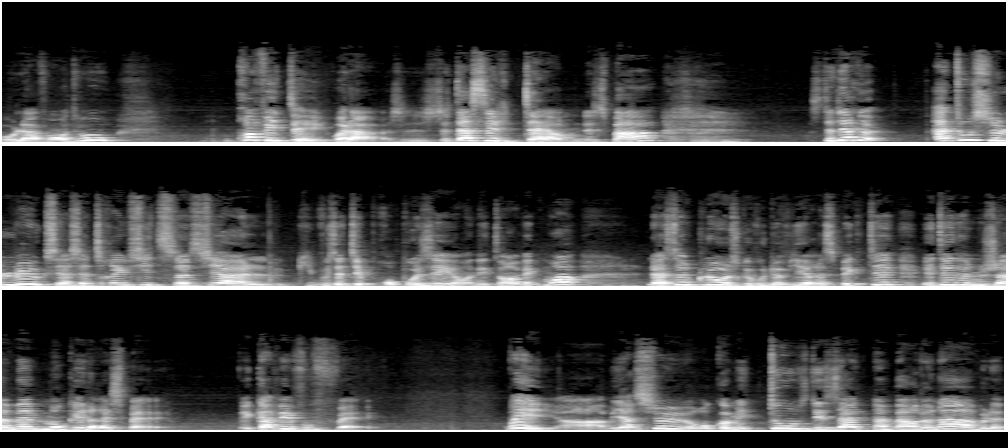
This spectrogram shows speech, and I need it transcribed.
au Lavandou. Profitez, voilà, c'est assez le terme, n'est-ce pas? C'est-à-dire que à tout ce luxe et à cette réussite sociale qui vous était proposée en étant avec moi, la seule clause que vous deviez respecter était de ne jamais manquer de respect. Et qu'avez-vous fait? Oui, ah, bien sûr, on commet tous des actes impardonnables,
